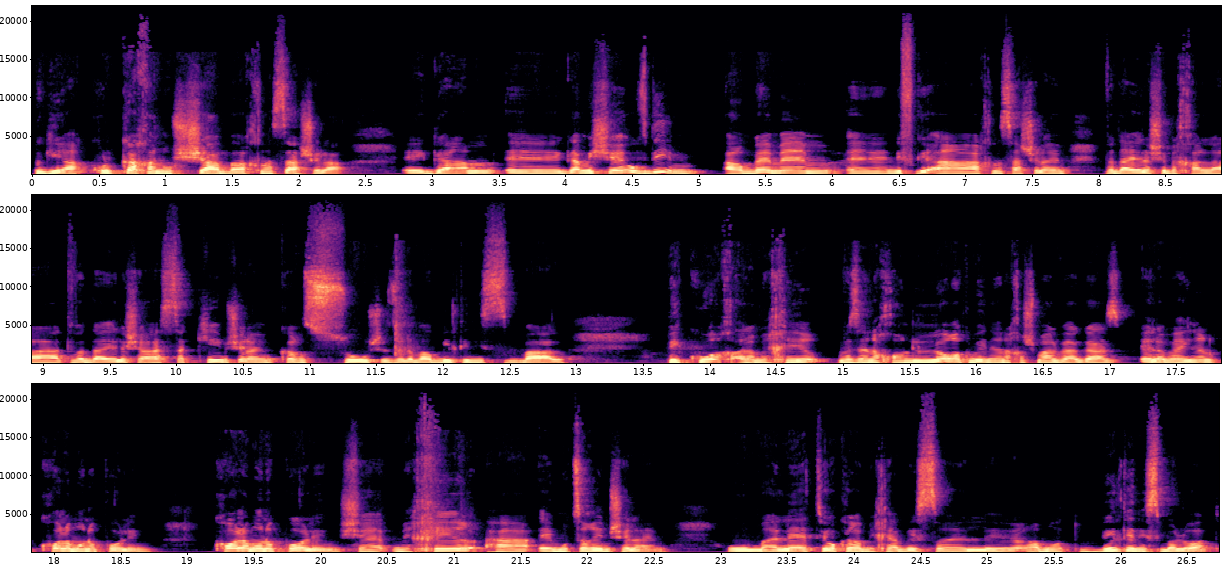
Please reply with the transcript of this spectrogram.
פגיעה כל כך אנושה בהכנסה שלה, אה, גם, גם מי שעובדים, הרבה מהם נפגעה ההכנסה שלהם, ודאי אלה שבחל"ת, ודאי אלה שהעסקים שלהם קרסו, שזה דבר בלתי נסבל. פיקוח על המחיר, וזה נכון לא רק בעניין החשמל והגז, אלא בעניין כל המונופולים. כל המונופולים שמחיר המוצרים שלהם הוא מעלה את יוקר המחיה בישראל לרמות בלתי נסבלות,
